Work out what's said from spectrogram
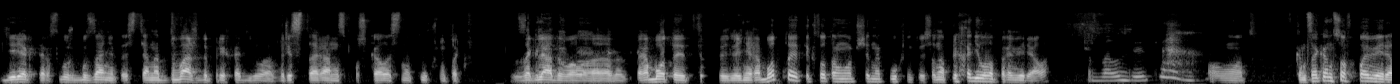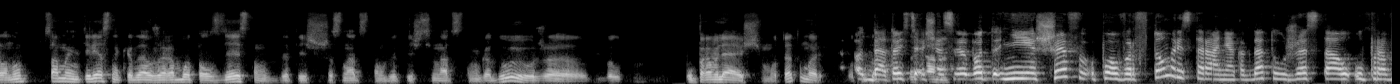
Директор службы занятости, она дважды приходила в ресторан, спускалась на кухню, так заглядывала, работает или не работает, и кто там вообще на кухне. То есть она приходила, проверяла. Обалдеть. Вот. В конце концов поверила. Ну, самое интересное, когда уже работал здесь, там, в 2016-2017 году, и уже был управляющим вот этому вот да, то есть ресторана. сейчас э, вот не шеф-повар в том ресторане, а когда ты уже стал управ...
